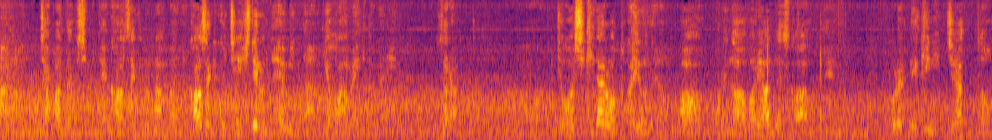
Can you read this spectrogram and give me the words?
あのジャパンタクシーみたいな川崎のナンバーに。川崎こっちに来てるんだよみんな。横浜駅とかに。そしたら「常識だろ」とか言うのよ「ああこれ縄張りあるんですか?」って。これ駅にちらっと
